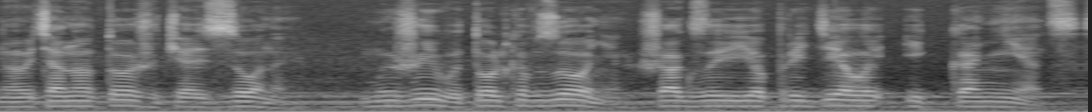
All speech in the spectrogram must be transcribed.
Но ведь оно тоже часть зоны – мы живы только в зоне, шаг за ее пределы и конец.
